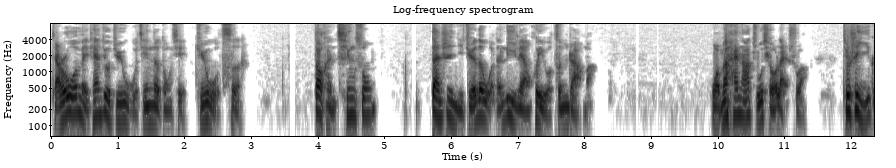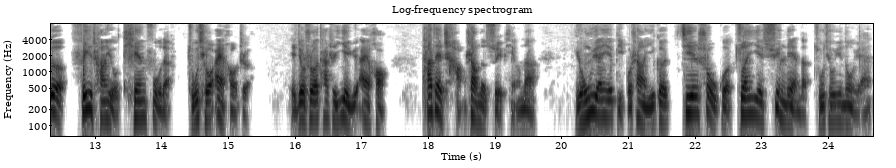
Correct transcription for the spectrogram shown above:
假如我每天就举五斤的东西，举五次，倒很轻松。但是你觉得我的力量会有增长吗？我们还拿足球来说，就是一个非常有天赋的足球爱好者，也就是说他是业余爱好，他在场上的水平呢？永远也比不上一个接受过专业训练的足球运动员，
